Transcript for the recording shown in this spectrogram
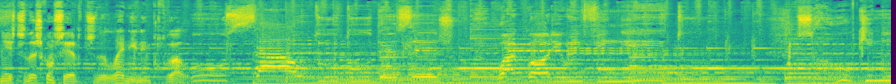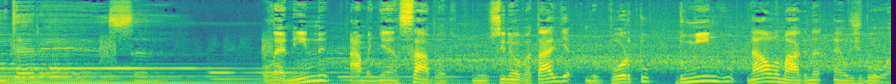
nestes dois concertos de Lenin em Portugal. O salto do desejo, o agora e o infinito, só o que me interessa. Lenin, amanhã sábado no Cinema Batalha, no Porto, domingo na Aula Magna, em Lisboa.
